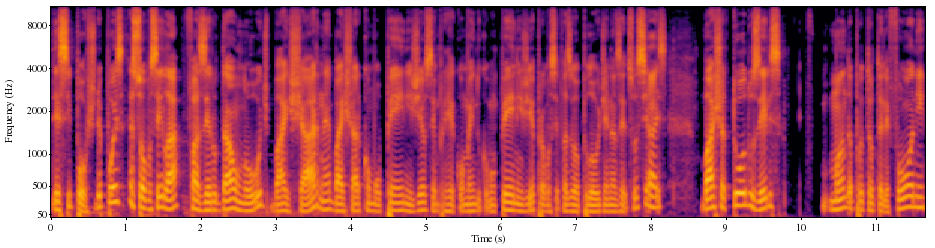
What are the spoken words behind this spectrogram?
desse post. Depois é só você ir lá, fazer o download, baixar, né? Baixar como PNG, eu sempre recomendo como PNG para você fazer o upload nas redes sociais. Baixa todos eles, manda para o teu telefone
